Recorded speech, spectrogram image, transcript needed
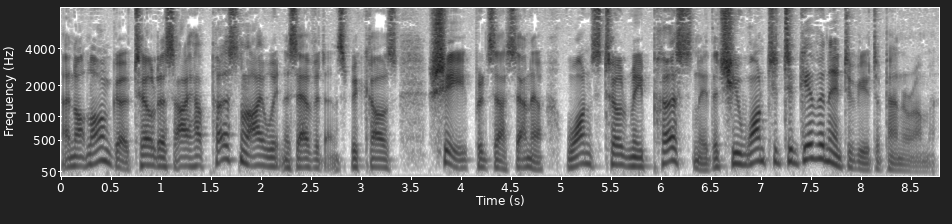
uh, not long ago, told us I have personal eyewitness evidence because she, Princess Anna, once told me personally that she wanted to give an interview to Panorama.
